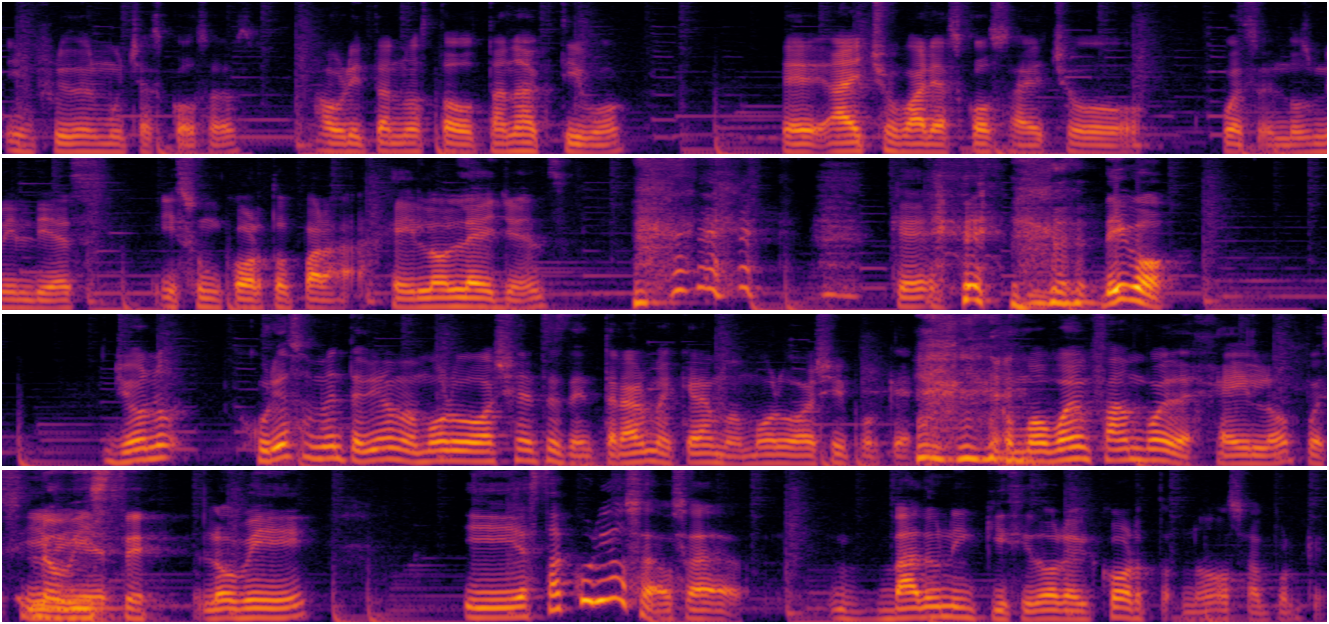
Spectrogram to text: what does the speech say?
influido en muchas cosas. Ahorita no ha estado tan activo. Eh, ha hecho varias cosas. Ha hecho, pues en 2010 hizo un corto para Halo Legends. que, digo, yo no, curiosamente vi a Mamoru Oshii antes de enterarme que era Mamoru Oshii porque como buen fanboy de Halo, pues sí. Lo vi- viste. Lo vi. Y está curiosa, o sea, va de un inquisidor el corto, ¿no? O sea, porque...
